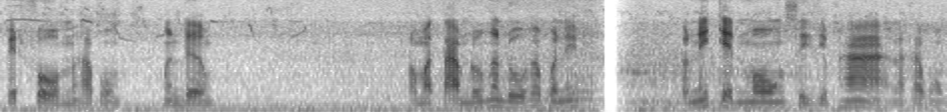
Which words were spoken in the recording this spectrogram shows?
เพชรโฟมนะครับผมเหมือนเดิม เรามาตามลุ้นกันดูครับวันนี้ ตอนนี้เจ็ดโมงสี่สิบห้านะครับผม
